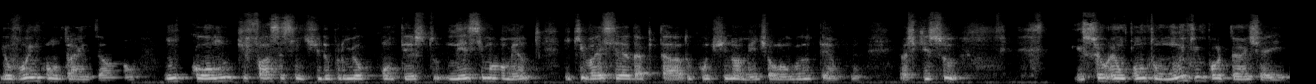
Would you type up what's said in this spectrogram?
eu vou encontrar então um como que faça sentido para o meu contexto nesse momento e que vai ser adaptado continuamente ao longo do tempo. Né? Eu acho que isso, isso é um ponto muito importante aí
